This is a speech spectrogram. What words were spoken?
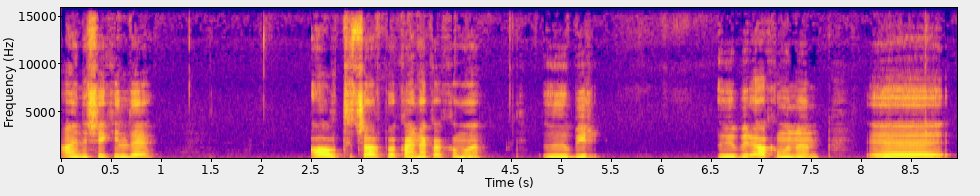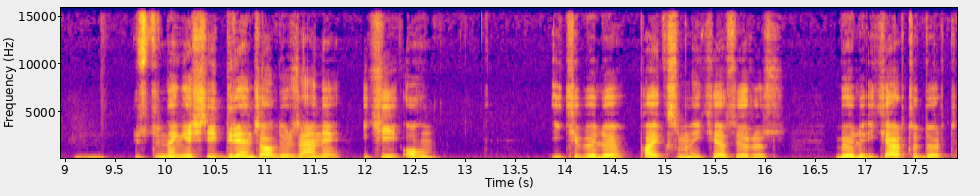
aynı şekilde 6 çarpı kaynak akımı I1 I1 akımının e, üstünden geçtiği direnci alıyoruz. Yani 2 ohm. 2 bölü pay kısmına 2 yazıyoruz. Bölü 2 artı 4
